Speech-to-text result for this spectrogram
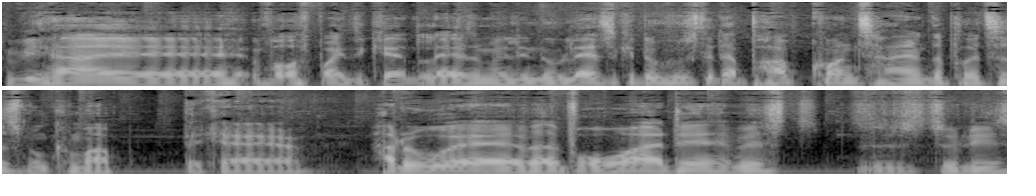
Vi har øh, vores praktikant Lasse med lige nu. Lasse, kan du huske det der popcorn time, der på et tidspunkt kom op? Det kan jeg. Har du øh, været bruger af det, hvis, hvis du lige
